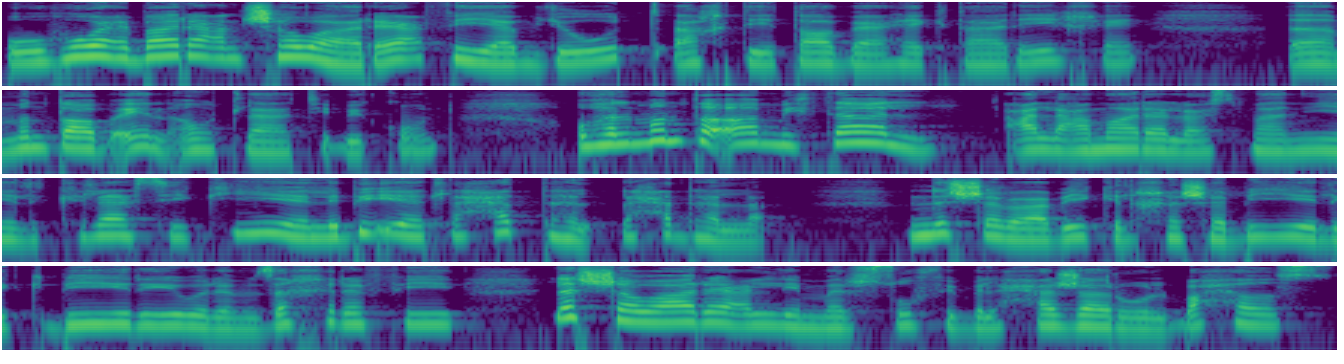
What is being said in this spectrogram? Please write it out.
وهو عبارة عن شوارع فيها بيوت أخدي طابع هيك تاريخي آه، من طابقين أو ثلاثة بيكون. وهالمنطقة مثال على العمارة العثمانية الكلاسيكية اللي بقيت لحد هل لحد هلأ. من الشبابيك الخشبية الكبيرة والمزخرفة للشوارع اللي مرصوفة بالحجر والبحص.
